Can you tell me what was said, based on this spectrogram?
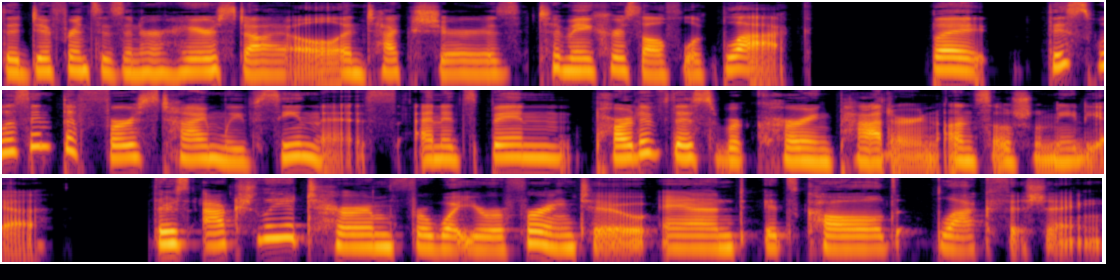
the differences in her hairstyle and textures to make herself look black. But this wasn't the first time we've seen this, and it's been part of this recurring pattern on social media. There's actually a term for what you're referring to, and it's called blackfishing.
